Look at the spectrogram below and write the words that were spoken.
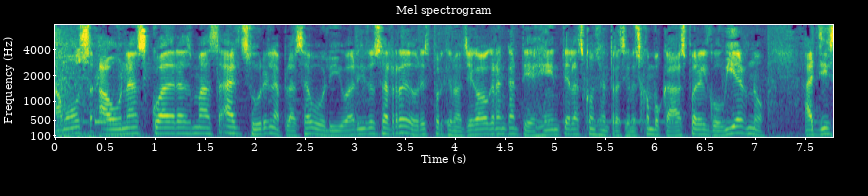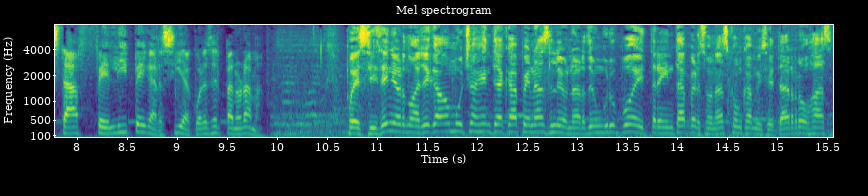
Vamos a unas cuadras más al sur, en la Plaza Bolívar y los alrededores, porque no ha llegado gran cantidad de gente a las concentraciones convocadas por el gobierno. Allí está Felipe García. ¿Cuál es el panorama? Pues sí, señor, no ha llegado mucha gente acá, apenas Leonardo, un grupo de 30 personas con camisetas rojas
